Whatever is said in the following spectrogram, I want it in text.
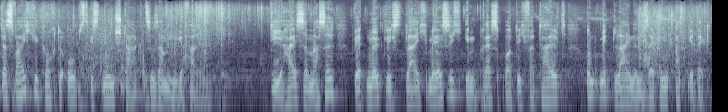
Das weichgekochte Obst ist nun stark zusammengefallen. Die heiße Masse wird möglichst gleichmäßig im Pressbottich verteilt und mit Leinensäcken abgedeckt.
